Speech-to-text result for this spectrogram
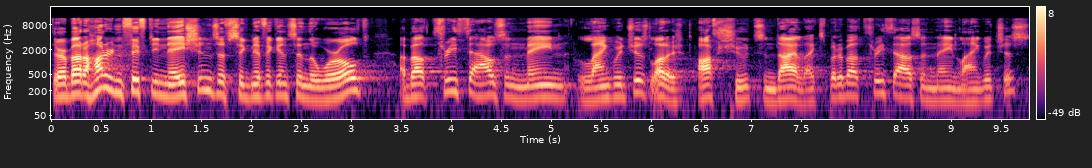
There are about 150 nations of significance in the world, about 3,000 main languages, a lot of offshoots and dialects, but about 3,000 main languages.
